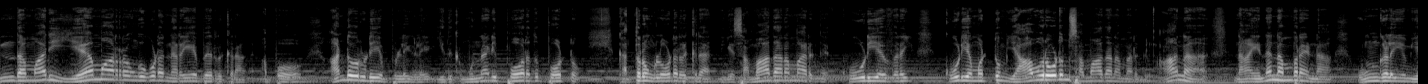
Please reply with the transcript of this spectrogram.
இந்த மாதிரி ஏமாறுறவங்க கூட நிறைய பேர் இருக்கிறாங்க. அப்போது ஆண்டவருடைய பிள்ளைகளை இதுக்கு முன்னாடி போகிறது போட்டோம். கத்துறவங்களோட இருக்கிறார். நீங்கள் சமாதானமாக இருங்க. கூடிய வரை கூடிய மட்டும் யாவரோடும் சமாதானமாக இருங்கள். ஆனால் நான் என்ன நம்புகிறேன்னா உங்களையும் உங்களையும்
